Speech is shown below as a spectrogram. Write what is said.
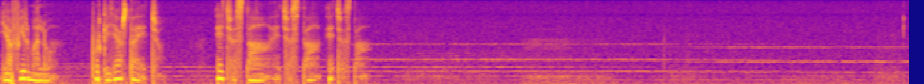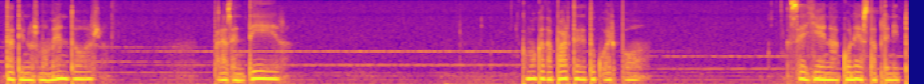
Y afírmalo, porque ya está hecho. Hecho está, hecho está, hecho está. Date unos momentos para sentir cómo cada parte de tu cuerpo se llena con esta plenitud.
